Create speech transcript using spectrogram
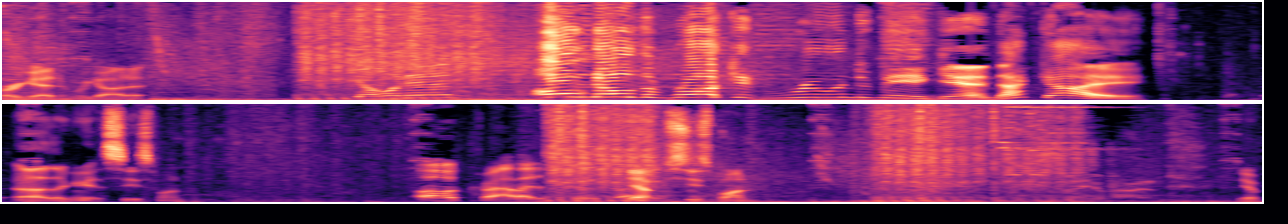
We're good. We got it. Going in. Oh no, the rocket ruined me again. That guy. Uh, they're gonna get C spawn. Oh crap! I just suicided. Yep, C spawn. Yep.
